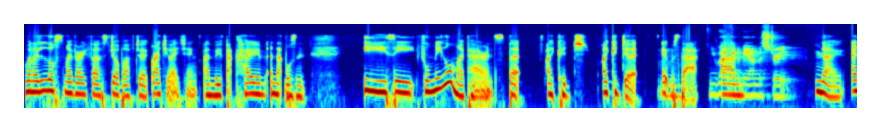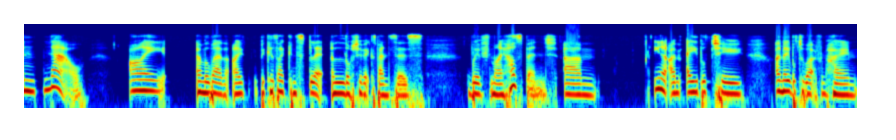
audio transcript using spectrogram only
when I lost my very first job after graduating. I moved back home, and that wasn't easy for me or my parents, but I could I could do it. It was mm. there. You weren't um, going to be on the street. No, and now I am aware that I because I can split a lot of expenses with my husband. Um, you know, I'm able to I'm able to work from home,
